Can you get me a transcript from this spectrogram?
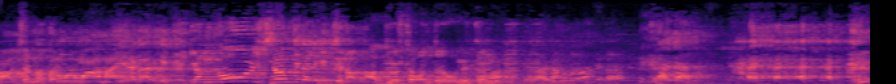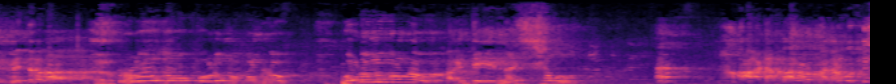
నా చిన్నతనమును మా నాయన గారికి ఎంతో విశ్రాంతి కలిగించినాను అదృష్టవంతుడు మిత్రమా? ఎలాగా? మిత్రమా రోజు పొడుము గుండ్లు పొడుము గుండ్లు అంటే నశ్యము. ఆ? డబ్బాలను పగలగొట్టి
